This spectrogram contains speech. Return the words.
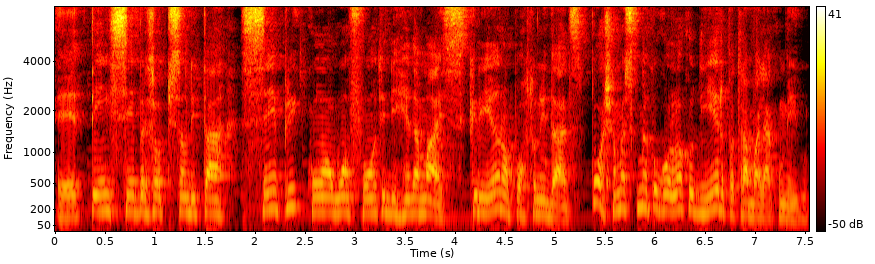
é, tem sempre essa opção de estar sempre com alguma fonte de renda a mais, criando oportunidades. Poxa, mas como é que eu coloco o dinheiro para trabalhar comigo?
